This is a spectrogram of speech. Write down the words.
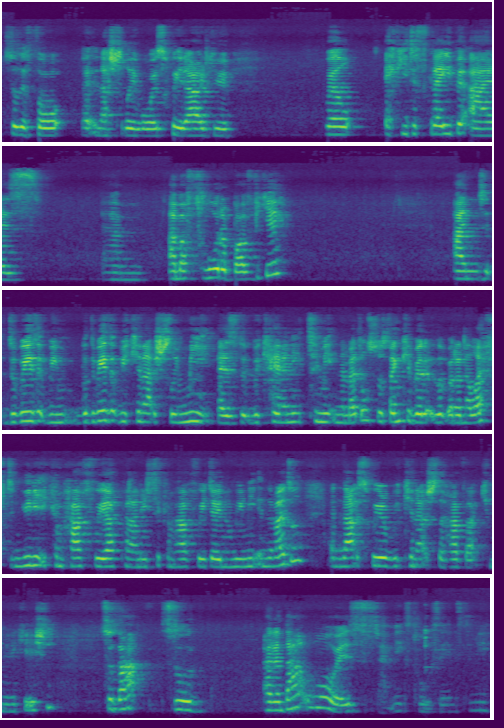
So the thought initially was, Where are you? Well, if you describe it as um, I'm a floor above you, and the way that we the way that we can actually meet is that we kind of need to meet in the middle. So think about it that we're in a lift and you need to come halfway up and I need to come halfway down and we meet in the middle, and that's where we can actually have that communication. So that so, and that was That makes total sense to me.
